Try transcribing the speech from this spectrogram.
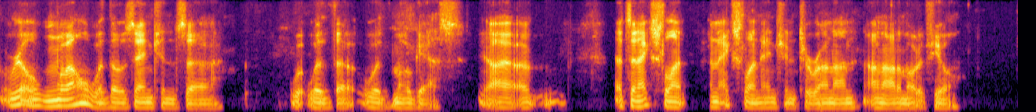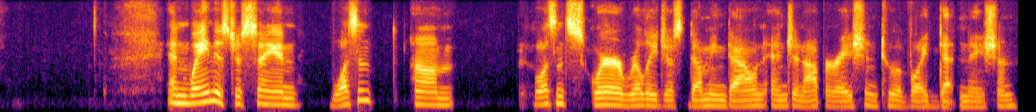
real well with those engines uh, with, with, uh, with MoGas. Uh, that's an excellent, an excellent engine to run on, on automotive fuel. And Wayne is just saying, wasn't um, wasn't Square really just dumbing down engine operation to avoid detonation?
